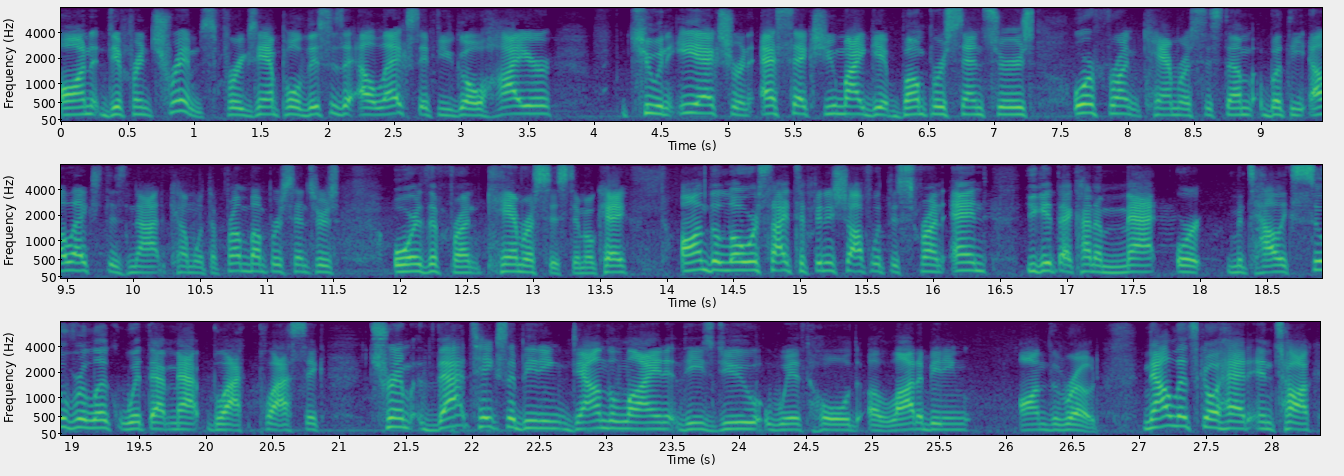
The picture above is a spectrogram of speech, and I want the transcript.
on different trims. For example, this is an LX. If you go higher to an EX or an SX, you might get bumper sensors or front camera system, but the LX does not come with the front bumper sensors or the front camera system, okay? On the lower side to finish off with this front end, you get that kind of matte or metallic silver look with that matte black plastic trim. That takes a beating down the line. These do withhold a lot of beating on the road. Now let's go ahead and talk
